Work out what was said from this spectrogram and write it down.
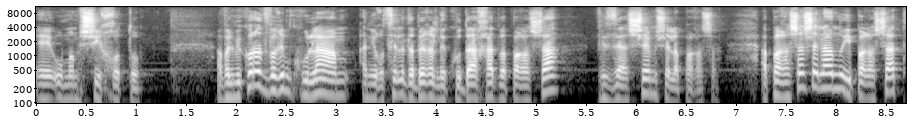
אה, וממשיך אותו. אבל מכל הדברים כולם, אני רוצה לדבר על נקודה אחת בפרשה, וזה השם של הפרשה. הפרשה שלנו היא פרשת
